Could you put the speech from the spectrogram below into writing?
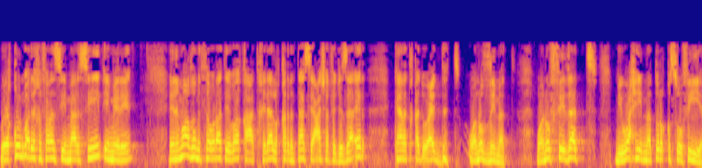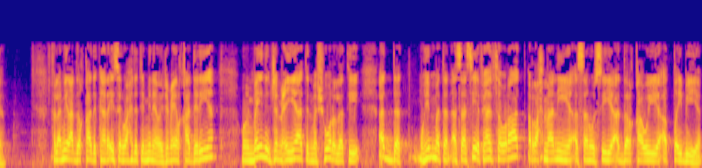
ويقول المؤرخ الفرنسي مارسيل إيميري إن معظم الثورات وقعت خلال القرن التاسع عشر في الجزائر كانت قد أعدت ونظمت ونفذت بوحي من الطرق الصوفية. فالأمير عبد القادر كان رئيسا واحدة منها والجمعية القادرية ومن بين الجمعيات المشهورة التي أدت مهمة أساسية في هذه الثورات الرحمانية السنوسية الدرقاوية الطيبية.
